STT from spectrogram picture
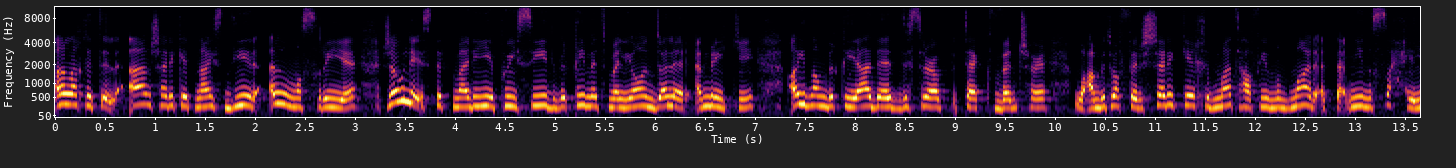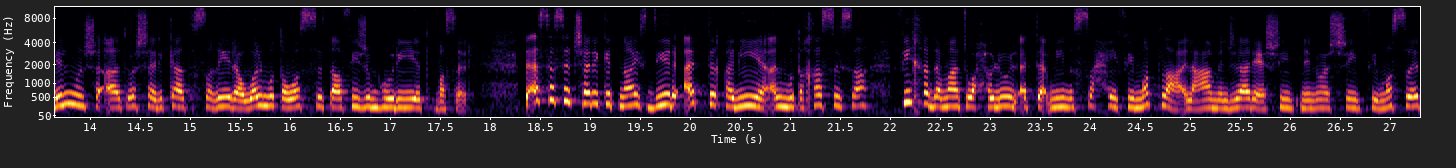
أغلقت الآن شركة Nice Deer المصرية جولة استثمارية pre-seed بقيمة مليون دولار أمريكي أيضا بقيادة DisrupTech Venture وعم بتوفر الشركة خدماتها في مضمار التأمين الصحي للمنشآت والشركات الصغيرة والمتوسطة في جمهورية مصر. تأسست شركة Nice Deer التقنية المتخصصة في خدمات وحلول التأمين الصحي في مطلع العام الجاري 2022 في مصر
